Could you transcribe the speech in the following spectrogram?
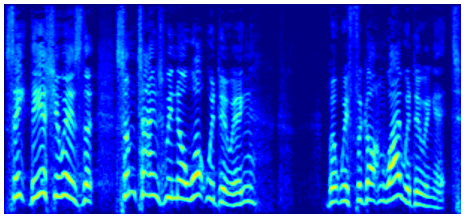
See, the issue is that sometimes we know what we're doing, but we've forgotten why we're doing it.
